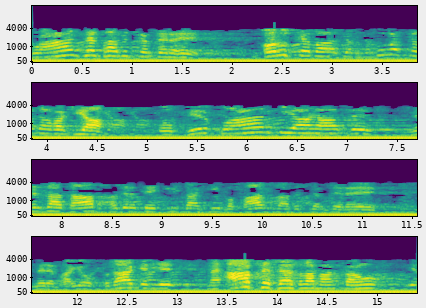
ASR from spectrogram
قرآن سے ثابت کرتے رہے اور اس کے بعد جب نبوت کا دعویٰ کیا تو پھر قرآن کی آیات سے مرزا صاحب حضرت عیسیٰ کی وفات ثابت کرتے رہے۔ میرے بھائیوں خدا کے لیے میں آپ سے فیصلہ مانگتا ہوں، یہ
